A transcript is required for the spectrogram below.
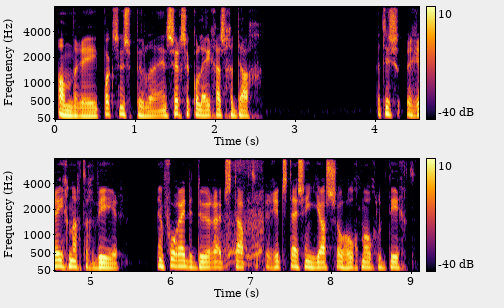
André pakt zijn spullen en zegt zijn collega's gedag. Het is regenachtig weer en voor hij de deur uitstapt, ritst hij zijn jas zo hoog mogelijk dicht.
